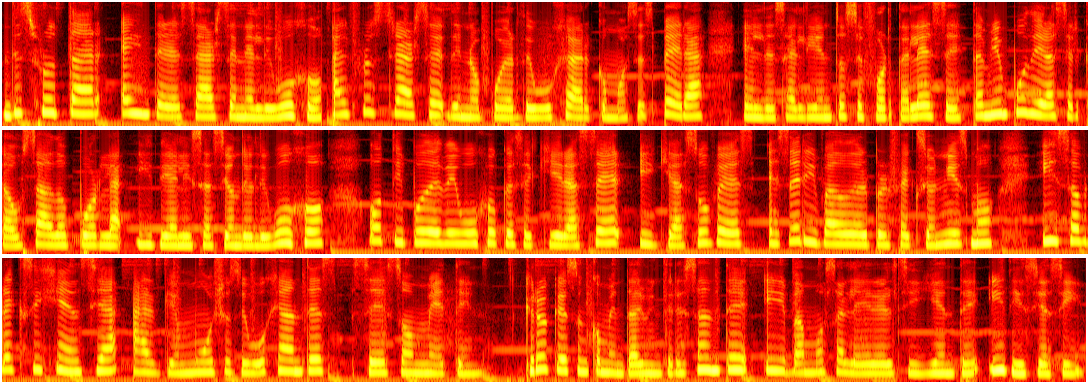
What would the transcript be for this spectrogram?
disfrutar e interesarse en el dibujo. Al frustrarse de no poder dibujar como se espera, el desaliento se fortalece. También pudiera ser causado por la idealización del dibujo o tipo de dibujo que se quiere hacer y que a su vez es derivado del perfeccionismo y sobreexigencia al que muchos dibujantes se someten. Creo que es un comentario interesante y vamos a leer el siguiente y dice así.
